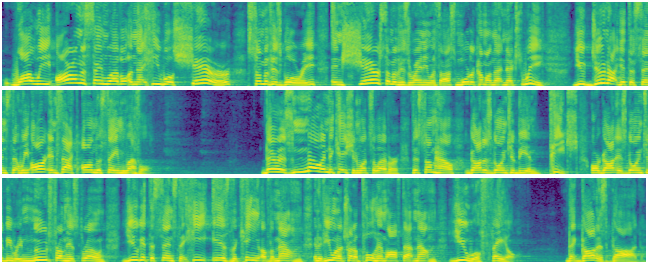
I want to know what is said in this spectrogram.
while we are on the same level and that he will share some of his glory and share some of his reigning with us, more to come on that next week, you do not get the sense that we are, in fact, on the same level. There is no indication whatsoever that somehow God is going to be impeached or God is going to be removed from his throne. You get the sense that he is the king of the mountain. And if you want to try to pull him off that mountain, you will fail. That God is God.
